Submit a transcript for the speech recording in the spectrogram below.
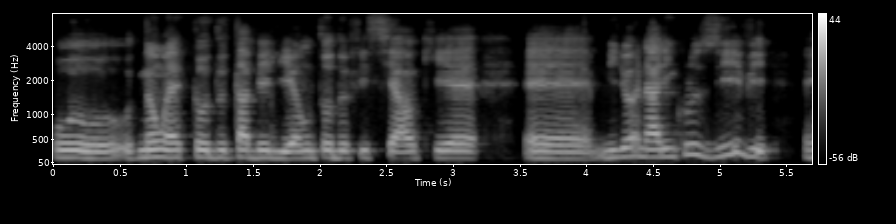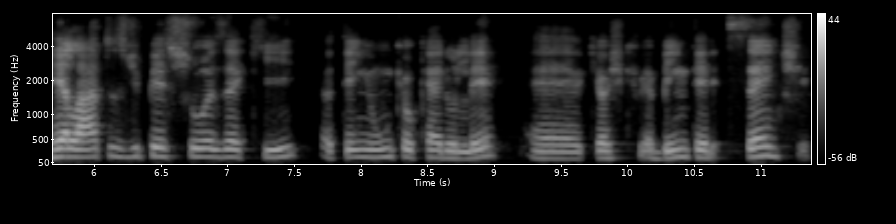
o, não é todo tabelião, todo oficial que é, é milionário. Inclusive, relatos de pessoas aqui, eu tenho um que eu quero ler, é, que eu acho que é bem interessante.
